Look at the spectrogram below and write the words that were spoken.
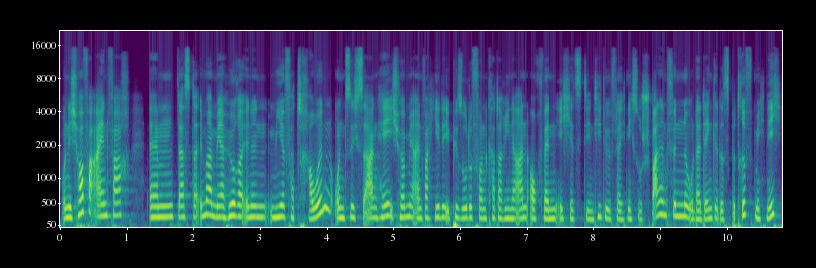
Und ich hoffe einfach, ähm, dass da immer mehr HörerInnen mir vertrauen und sich sagen, hey, ich höre mir einfach jede Episode von Katharina an, auch wenn ich jetzt den Titel vielleicht nicht so spannend finde oder denke, das betrifft mich nicht.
